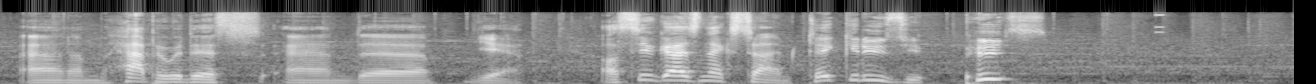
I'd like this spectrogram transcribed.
And I'm happy with this. And uh, yeah. I'll see you guys next time. Take it easy. Peace.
